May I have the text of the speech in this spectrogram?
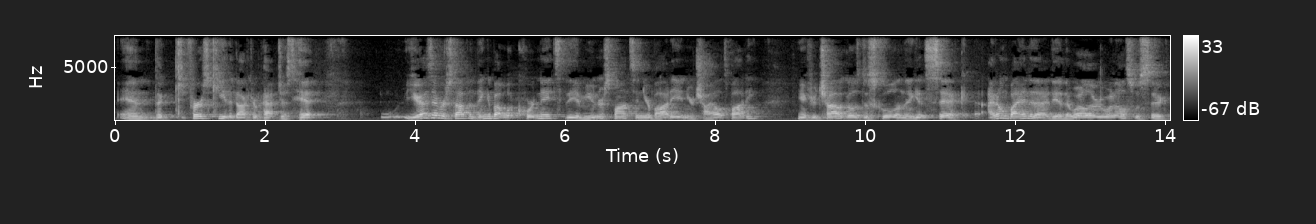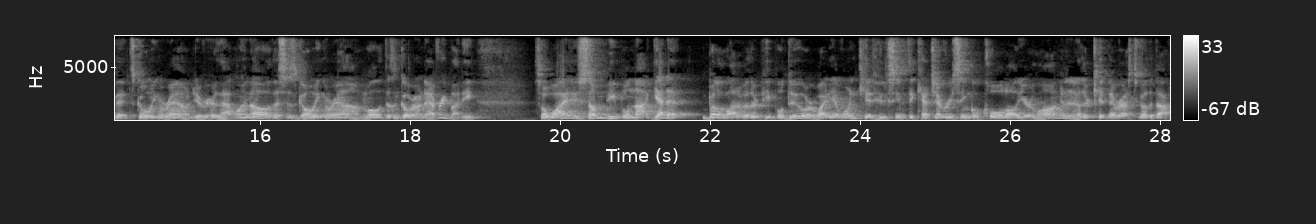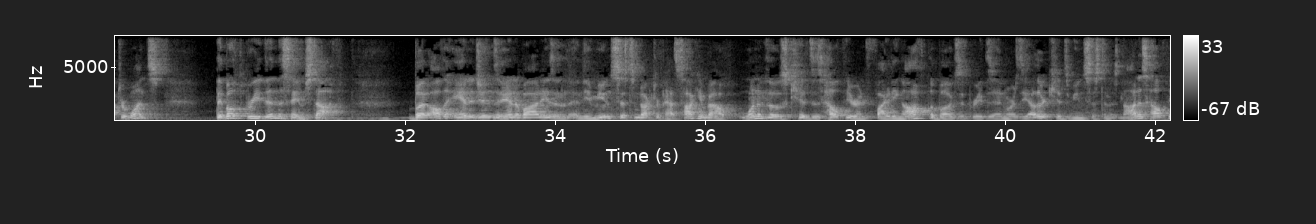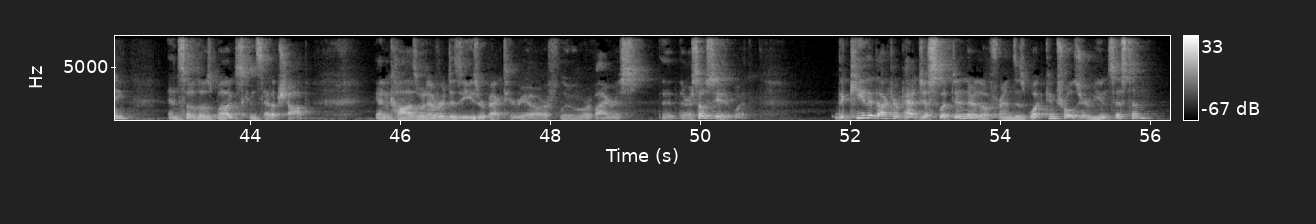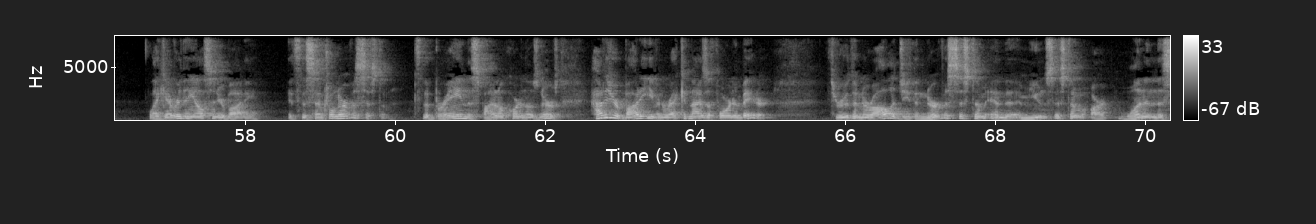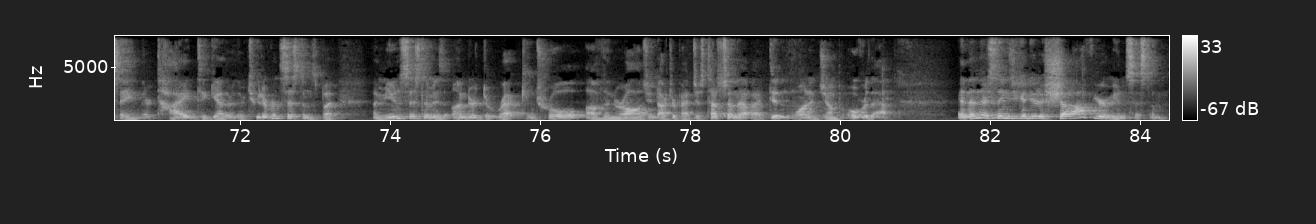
And the key- first key that Dr. Pat just hit, you guys ever stop and think about what coordinates the immune response in your body and your child's body? If your child goes to school and they get sick, I don't buy into that idea that, well, everyone else was sick, that it's going around. You ever hear that one? Oh, this is going around. Well, it doesn't go around to everybody. So why do some people not get it, but a lot of other people do? Or why do you have one kid who seems to catch every single cold all year long and another kid never has to go to the doctor once? They both breathed in the same stuff. But all the antigens and antibodies and, and the immune system Dr. Pat's talking about, one of those kids is healthier and fighting off the bugs it breathes in, whereas the other kid's immune system is not as healthy. And so those bugs can set up shop and cause whatever disease or bacteria or flu or virus that they're associated with. The key that Dr. Pat just slipped in there, though, friends, is what controls your immune system? Like everything else in your body, it's the central nervous system. It's the brain, the spinal cord, and those nerves. How does your body even recognize a foreign invader? Through the neurology. The nervous system and the immune system are one and the same. They're tied together. They're two different systems, but immune system is under direct control of the neurology. And Dr. Pat just touched on that, but I didn't want to jump over that. And then there's things you can do to shut off your immune system.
